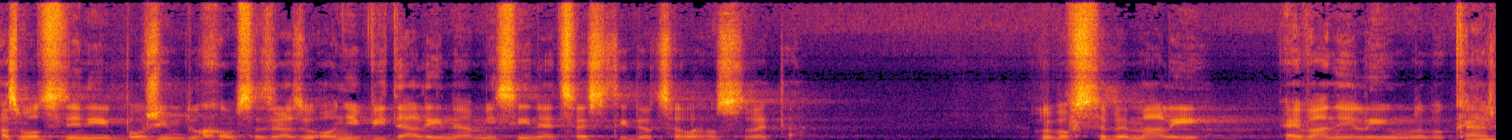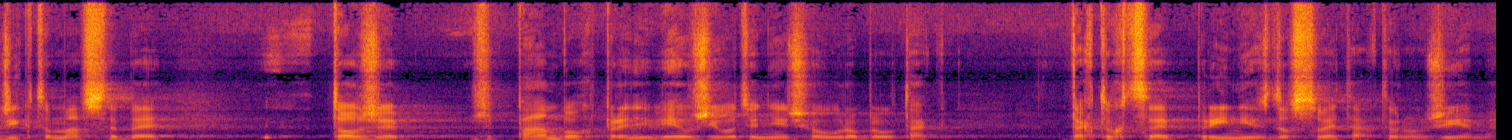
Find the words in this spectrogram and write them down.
A zmocnení Božím duchom sa zrazu oni vydali na misijné cesty do celého sveta. Lebo v sebe mali evanelium, lebo každý, kto má v sebe to, že, že Pán Boh pre, v jeho živote niečo urobil, tak, tak to chce priniesť do sveta, v ktorom žijeme.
